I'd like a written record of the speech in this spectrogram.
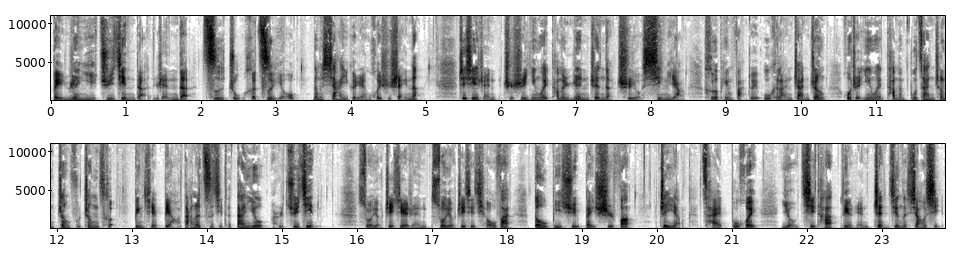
被任意拘禁的人的自主和自由，那么下一个人会是谁呢？这些人只是因为他们认真的持有信仰，和平反对乌克兰战争，或者因为他们不赞成政府政策，并且表达了自己的担忧而拘禁。所有这些人，所有这些囚犯都必须被释放。”这样才不会有其他令人震惊的消息。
